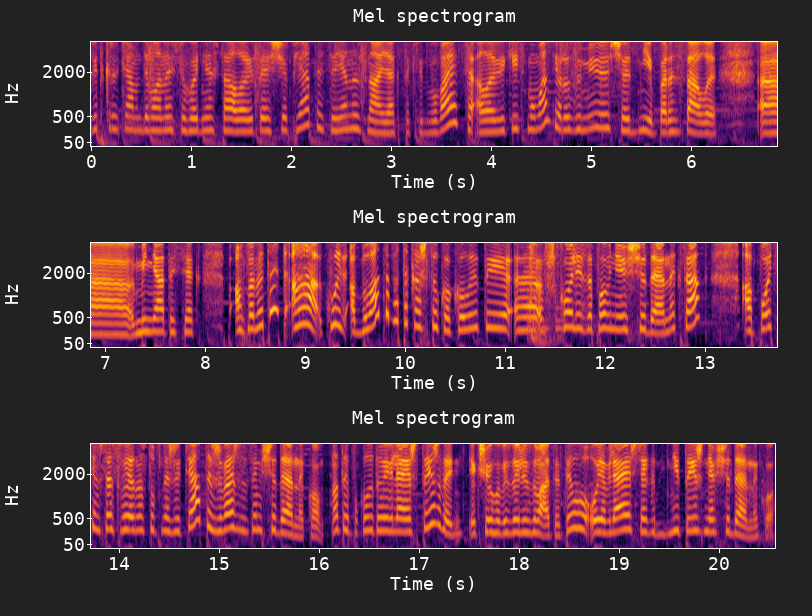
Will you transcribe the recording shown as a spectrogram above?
відкриттям для мене сьогодні стало і те, що п'ятниця. Я не знаю, як так відбувається, але в якийсь момент я розумію, що дні перестали е, мінятися. Як а пам'ятаєте? А Кузь, а була тебе така штука, коли ти е, в школі заповнюєш щоденник, так? А потім все своє наступне життя ти живеш за цим щоденником. Ну, типу, коли ти уявляєш тиждень, якщо його візуалізувати, ти його уявляєш як дні тижня в щоденнику.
